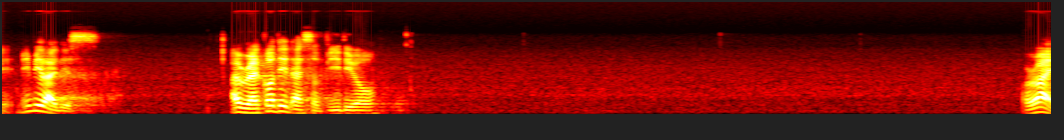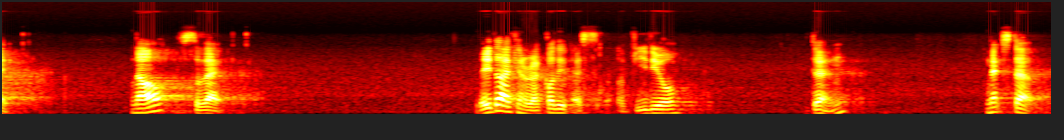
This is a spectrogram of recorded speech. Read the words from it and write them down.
Okay, maybe like this. I record it as a video Alright, now select. Later I can record it as a video. Then, next step.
